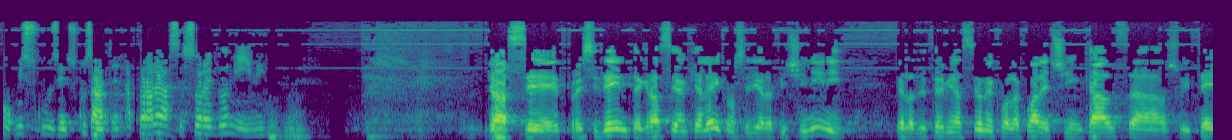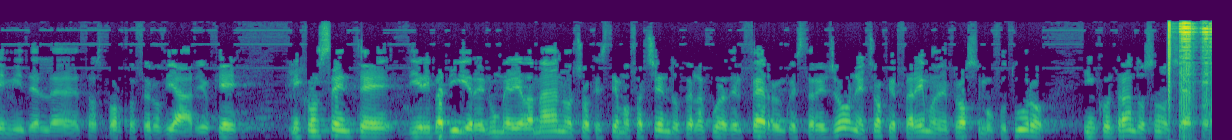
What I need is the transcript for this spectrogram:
Oh, mi scusi, scusate, la parola all'assessore Donini. Grazie Presidente, grazie anche a lei consigliera Piccinini per la determinazione con la quale ci incalza sui temi del trasporto ferroviario che mi consente di ribadire, numeri alla mano, ciò che stiamo facendo per la cura del ferro in questa regione e ciò che faremo nel prossimo futuro incontrando, sono certo.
